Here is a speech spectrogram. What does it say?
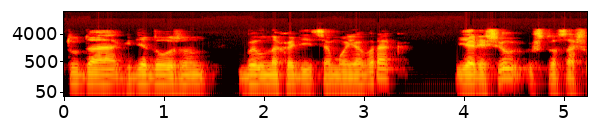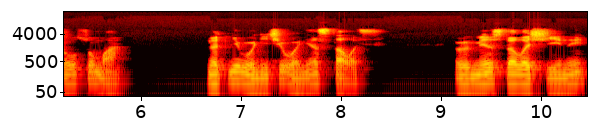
туда, где должен был находиться мой овраг, я решил, что сошел с ума. От него ничего не осталось. Вместо лощины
